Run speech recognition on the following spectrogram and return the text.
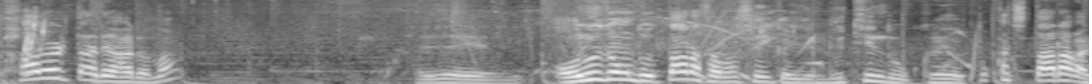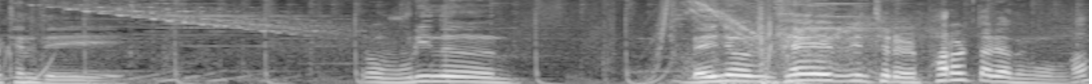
8월 달에 하려나? 이제 어느 정도 따라 잡았으니까 이제 루틴도 그래도 똑같이 따라갈 텐데. 그럼 우리는 매년 새해 빈트를 8월달에 하는 건가?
